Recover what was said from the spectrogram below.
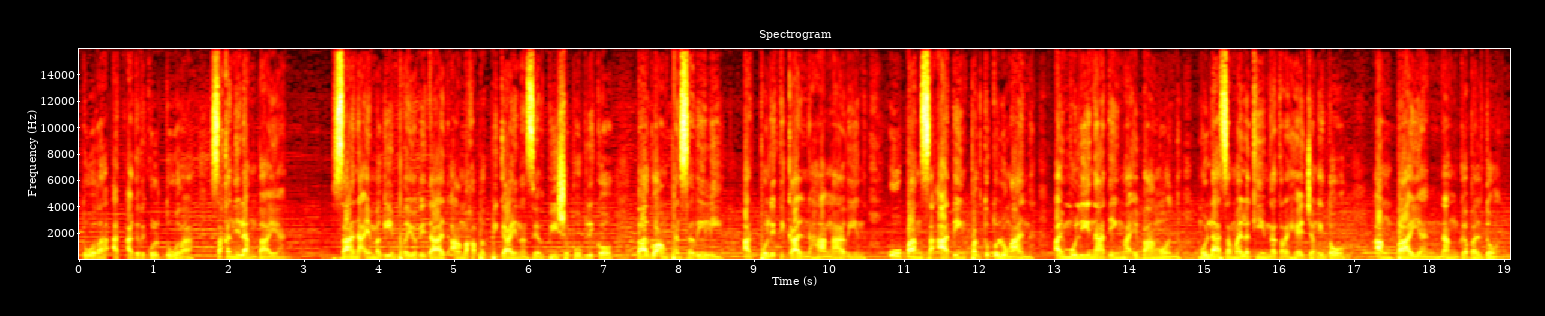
infrastruktura at agrikultura sa kanilang bayan. Sana ay maging prioridad ang makapagbigay ng serbisyo publiko bago ang pansarili at politikal na hangarin upang sa ating pagtutulungan ay muli nating maibangon mula sa malagim na trahedyang ito ang bayan ng Gabaldon.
